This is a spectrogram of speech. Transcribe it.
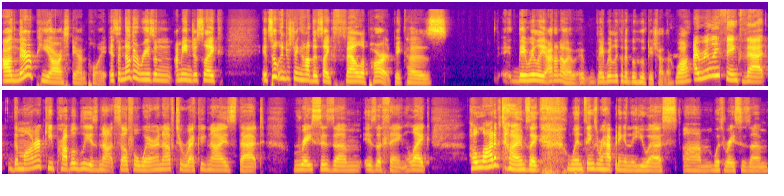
On their pr standpoint it's another reason i mean just like it's so interesting how this like fell apart because Eh, they really i don't know eh, eh, they really could have behooved each other well I really think that the monarchy probably is not self aware enough to recognize that racism is a thing. Like a lot of times, like when things were happening in the US um, with racism,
